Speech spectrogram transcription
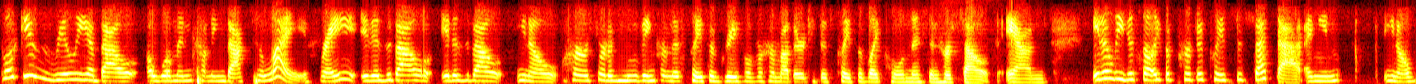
book is really about a woman coming back to life, right? It is about, it is about, you know, her sort of moving from this place of grief over her mother to this place of like wholeness in herself. And Italy just felt like the perfect place to set that. I mean, you know,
